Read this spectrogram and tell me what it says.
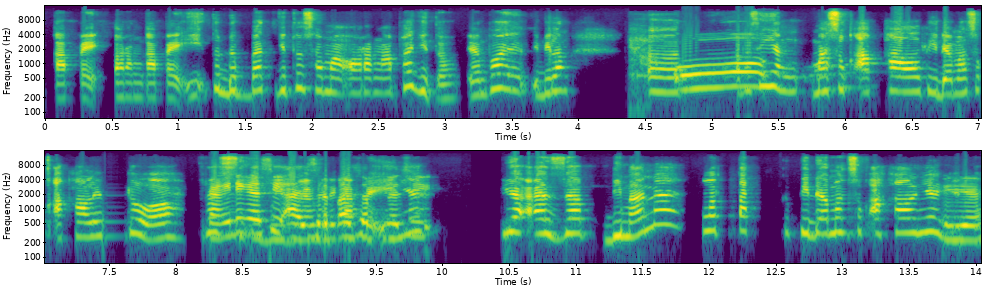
KP orang KPI itu debat gitu sama orang apa gitu yang pokoknya bilang eh, apa Oh, sih yang masuk akal tidak masuk akal itu loh yang ini nggak sih azab dari KPI-nya, sih? ya azab di mana letak tidak masuk akalnya gitu Iya.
